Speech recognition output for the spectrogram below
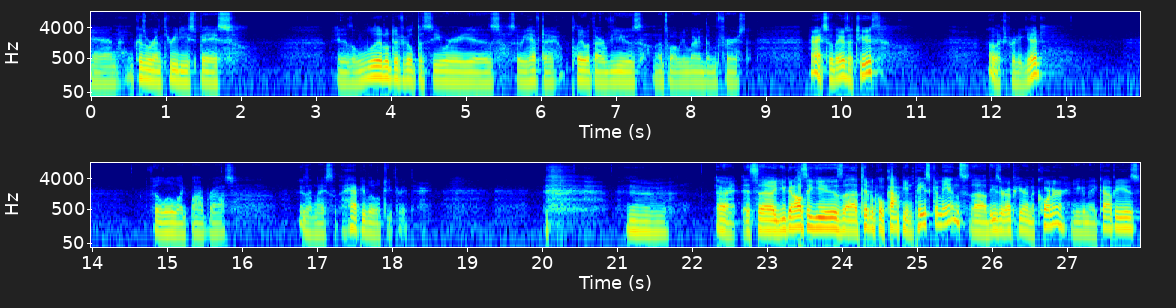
And because we're in 3D space, it is a little difficult to see where he is. So we have to play with our views. That's why we learned them first. All right, so there's a tooth. That looks pretty good. Feel a little like Bob Ross. There's a nice, happy little tooth right there. Uh, all right, so you can also use uh, typical copy and paste commands. Uh, these are up here in the corner. You can make copies.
